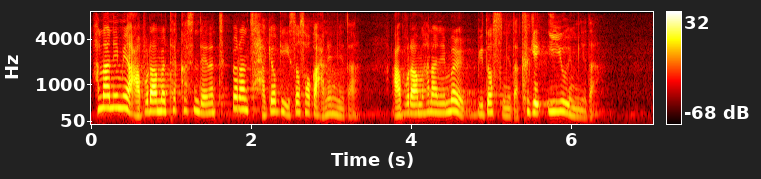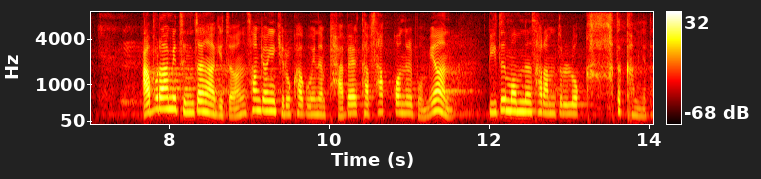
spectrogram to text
하나님이 아브라함을 택하신 데는 특별한 자격이 있어서가 아닙니다. 아브라함은 하나님을 믿었습니다. 그게 이유입니다. 아브라함이 등장하기 전 성경이 기록하고 있는 바벨탑 사건을 보면 믿음 없는 사람들로 가득합니다.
